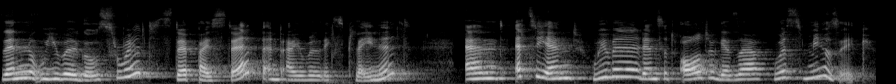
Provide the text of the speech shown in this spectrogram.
Then we will go through it step by step and I will explain it. And at the end, we will dance it all together with music.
